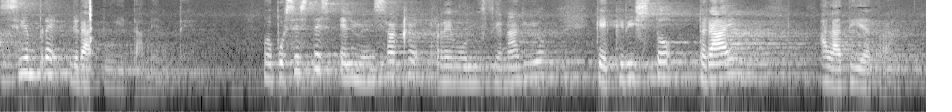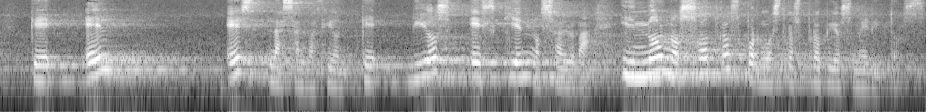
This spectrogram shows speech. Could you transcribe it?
siempre gratuitamente. Bueno, pues este es el mensaje revolucionario que Cristo trae a la tierra, que Él es la salvación, que Dios es quien nos salva y no nosotros por nuestros propios méritos.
